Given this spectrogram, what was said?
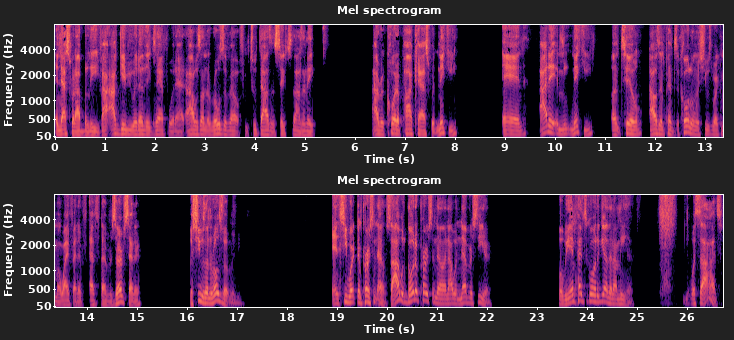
And that's what I believe. I, will give you another example of that. I was on the Roosevelt from 2006, 2008. I recorded a podcast with Nikki, and I didn't meet Nikki until I was in Pensacola when she was working my wife at a, at a reserve center, but she was on the Roosevelt with me. And she worked in personnel. So I would go to personnel and I would never see her. But we in Pensacola together and I meet her. What's the odds?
